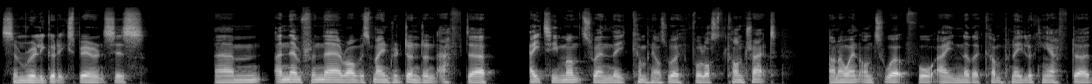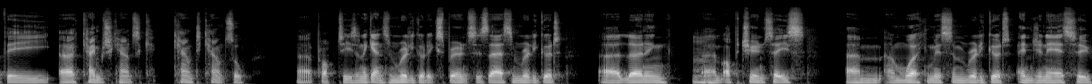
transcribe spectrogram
some really good experiences. Um, and then from there, I was made redundant after 18 months when the company I was working for lost the contract. And I went on to work for another company looking after the uh, Cambridge County, County Council uh, properties. And again, some really good experiences there, some really good uh, learning um, opportunities, um, and working with some really good engineers who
